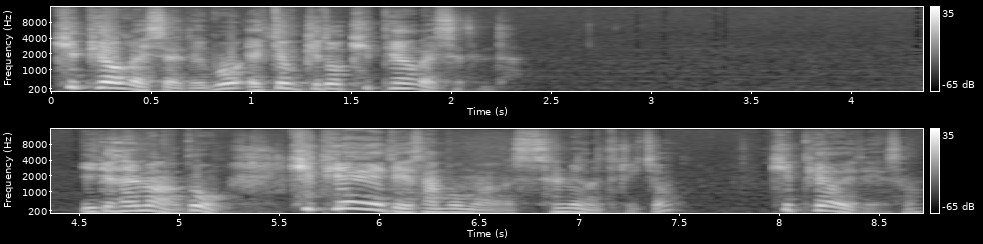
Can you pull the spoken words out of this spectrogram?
key pair가 있어야 되고 active key도 key pair가 있어야 된다. 이렇게 설명하고 key pair에 대해서 한번 설명을 드리죠. key pair에 대해서.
